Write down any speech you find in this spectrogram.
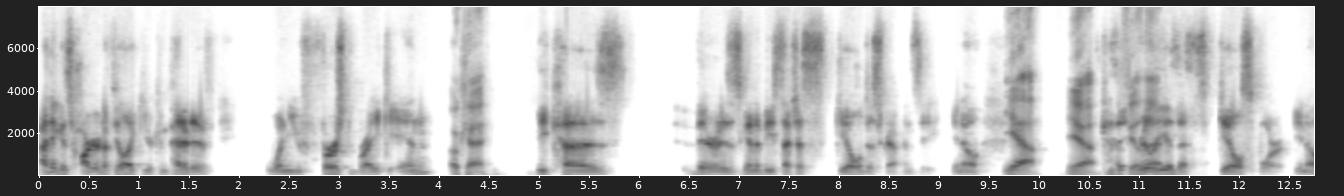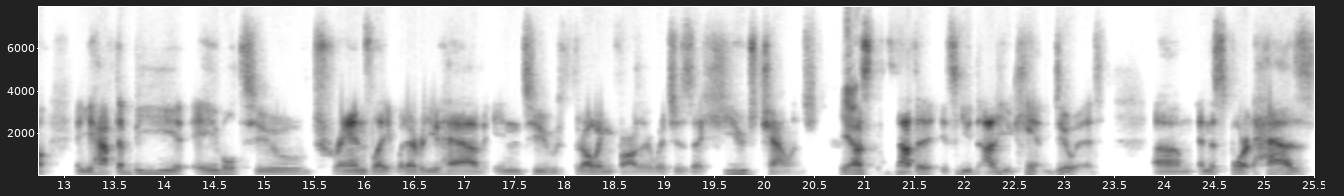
I think it's harder to feel like you're competitive when you first break in. Okay. Because there is going to be such a skill discrepancy, you know? Yeah. Yeah. Because it really that. is a skill sport, you know, and you have to be able to translate whatever you have into throwing farther, which is a huge challenge. Yeah. Now, it's, it's, not that it's you, not that you can't do it. Um, and the sport has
